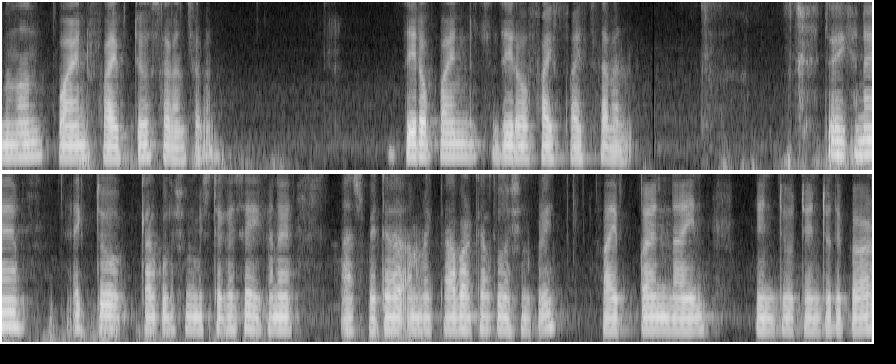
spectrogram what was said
গুণন point five two seven seven zero point zero five five seven তো এখানে একটু ক্যালকুলেশন মিস্টেক হয়েছে, এখানে আসবে এটা, আমরা একটু আবার ক্যালকুলেশন করি। Five point nine into ten to the power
